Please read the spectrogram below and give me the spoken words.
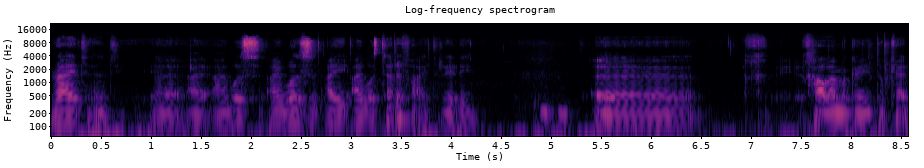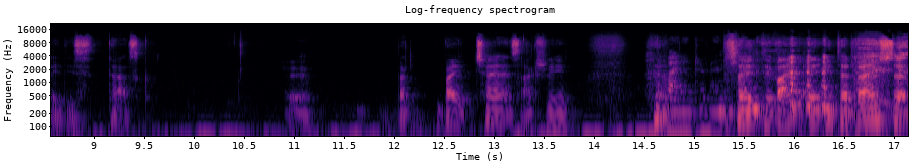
Right and uh, I, I was I was I, I was terrified really. Uh, h- how am I going to carry this task? Uh, but by chance actually Divine intervention. divine intervention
